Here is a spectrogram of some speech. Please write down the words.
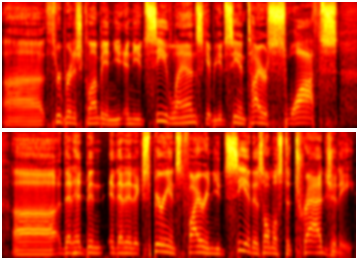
uh, through British Columbia, and, you, and you'd see landscape, you'd see entire swaths uh, that had been that had experienced fire, and you'd see it as almost a tragedy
